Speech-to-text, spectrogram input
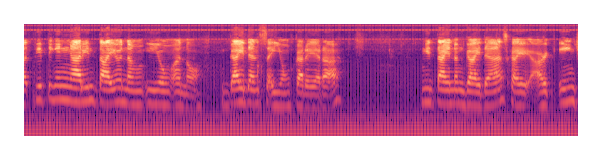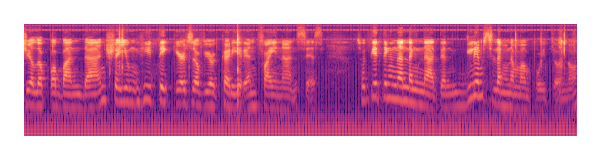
At titingin nga rin tayo ng iyong ano, guidance sa iyong karera. Hingin tayo ng guidance kay Archangel of Abundance. Siya yung he take cares of your career and finances. So, titingnan lang natin. Glimpse lang naman po ito, no?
